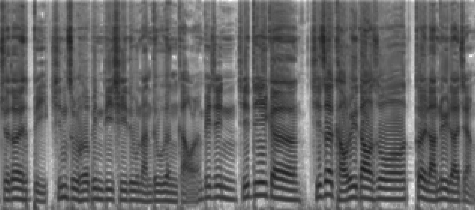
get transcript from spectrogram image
绝对比新竹合并第七都难度更高了。毕竟其实第一个，其实这考考虑到说对蓝绿来讲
